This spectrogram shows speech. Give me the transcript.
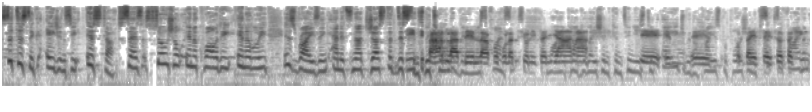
Statistic agency Istat says social inequality in Italy is rising, and it's not just the distance si parla the della popolazione italiana che the eh, dai of 65 and 65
